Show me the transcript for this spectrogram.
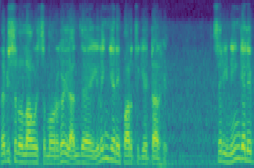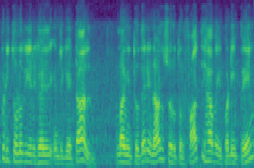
நபி சொல்லா அலுவலம் அவர்கள் அந்த இளைஞனை பார்த்து கேட்டார்கள். சரி நீங்கள் எப்படி தொழுவீர்கள்? என்று கேட்டால் அல்லாவின் துதரை நான் சுரத்துல் ஃபாத்திஹாவை படிப்பேன்.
